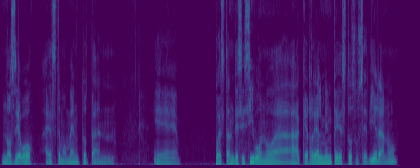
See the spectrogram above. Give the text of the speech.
nos llevó a este momento tan eh, pues tan decisivo, ¿no? A, que realmente esto sucediera, ¿no?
